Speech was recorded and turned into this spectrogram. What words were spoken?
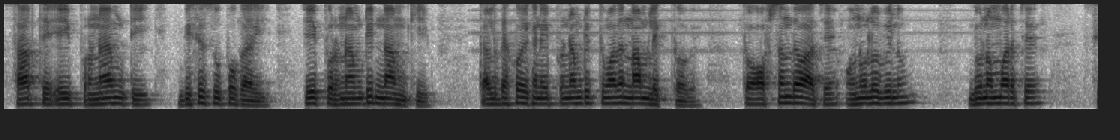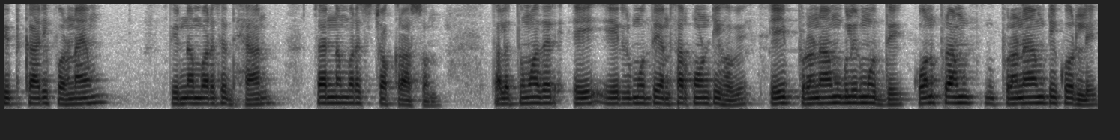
সারতে এই প্রাণায়ামটি বিশেষ উপকারী। এই প্রাণায়ামটির নাম কি? তাহলে দেখো এখানে এই প্রাণায়ামটির তোমাদের নাম লিখতে হবে। তো অপশান দেওয়া আছে অনুলোবিলোম দু নম্বর আছে শীতকারী প্রাণায়াম, তিন নম্বর আছে ধ্যান, চার নম্বর আছে চক্রাসন। তাহলে তোমাদের এই এর মধ্যে অ্যান্সার কোনটি হবে? এই প্রাণায়ামগুলির মধ্যে কোন প্রাণ- প্রাণায়ামটি করলে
